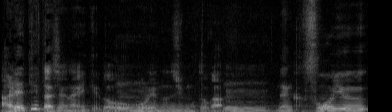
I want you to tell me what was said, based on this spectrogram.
荒れてたじゃないけど、うん。俺の地元が、うん。なんかそういう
